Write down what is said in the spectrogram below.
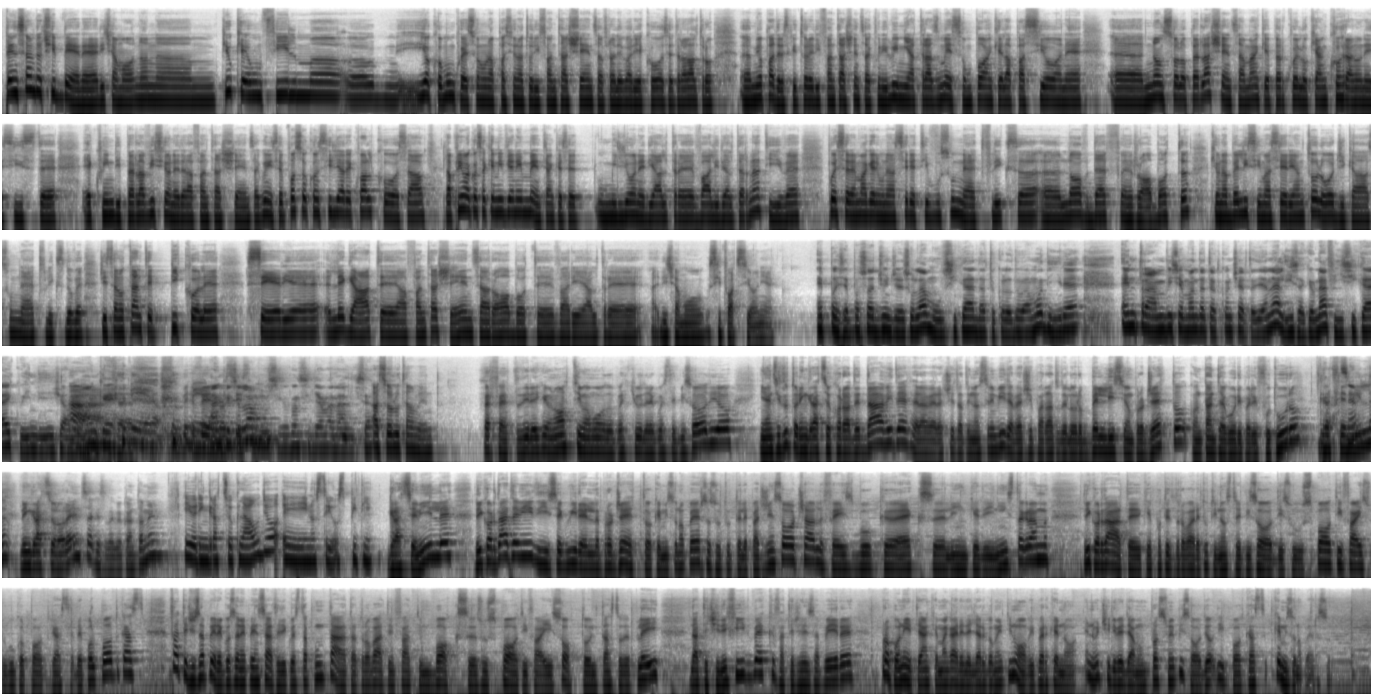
Pensandoci bene, diciamo, non, um, più che un film, uh, io comunque sono un appassionato di fantascienza fra le varie cose, tra l'altro uh, mio padre è scrittore di fantascienza, quindi lui mi ha trasmesso un po' anche la passione uh, non solo per la scienza, ma anche per quello che ancora non esiste e quindi per la visione della fantascienza. Quindi se posso consigliare qualcosa, la prima cosa che mi viene in mente, anche se un milione di altre valide alternative, può essere magari una serie tv su Netflix uh, Love, Death and Robot, che è una bellissima serie antologica su Netflix dove ci sono tante piccole serie legate a fantascienza, robot e varie altre, eh, diciamo, situazioni. Ecco. E poi se posso aggiungere sulla musica, dato che lo dovevamo dire, entrambi siamo andati al concerto di Annalisa, che è una fisica, e quindi diciamo ah, anche, certo. vero, vero, anche sì, sulla sì. musica consigliamo Annalisa. Assolutamente. Perfetto, direi che è un ottimo modo per chiudere questo episodio. Innanzitutto ringrazio Corrado e Davide per aver accettato il nostro invito e averci parlato del loro bellissimo progetto, con tanti auguri per il futuro. Grazie, Grazie. mille. Ringrazio Lorenza che è stata qui accanto a me. Io ringrazio Claudio e i nostri ospiti. Grazie mille. Ricordatevi di seguire il progetto che mi sono perso su tutte le pagine social, Facebook, X, LinkedIn, Instagram. Ricordate che potete trovare tutti i nostri episodi su Spotify, su Google Podcast ed Apple Podcast. Fateci sapere cosa ne pensate di questa puntata. Trovate infatti un box su Spotify sotto il tasto del play. Dateci dei feedback, fateci sapere. Proponete anche magari degli argomenti nuovi, perché no? E noi ci rivediamo in un prossimo episodio di podcast che mi sono perso.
